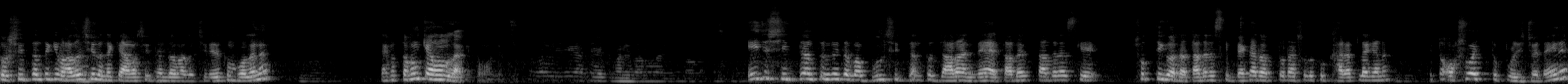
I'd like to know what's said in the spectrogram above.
তোর সিদ্ধান্ত কি ভালো ছিল নাকি আমার সিদ্ধান্ত ভালো ছিল? এরকম বলে না? এখন তখন কেমন লাগে তোমার কাছে? মানে এই যে সিদ্ধান্ত হইতে বা ভুল সিদ্ধান্ত যারা নেয় তাদের তাদের আজকে সত্যি কথা তাদের আজকে বেকারত্বটা আসলে খুব খারাপ লাগে না। একটা অসহায়ত্ব পরিচয় তাই না?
